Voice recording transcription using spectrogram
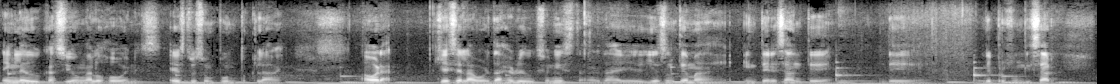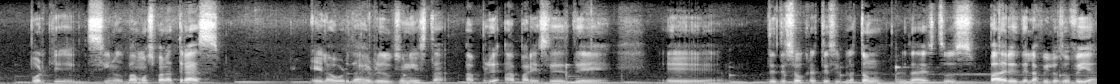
en la educación a los jóvenes. Esto es un punto clave. Ahora, ¿qué es el abordaje reduccionista? ¿verdad? Eh, y es un tema interesante de, profundizar, porque si nos vamos para atrás, el abordaje reduccionista aparece desde, eh, desde Sócrates y Platón, ¿verdad? estos padres de la filosofía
